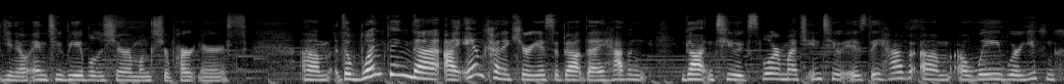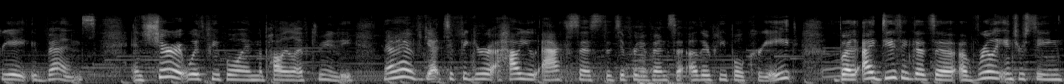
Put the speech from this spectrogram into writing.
you know, and to be able to share amongst your partners. Um, the one thing that I am kind of curious about that I haven't gotten to explore much into is they have um, a way where you can create events and share it with people in the polylife community. Now, I have yet to figure out how you access the different events that other people create, but I do think that's a, a really interesting.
